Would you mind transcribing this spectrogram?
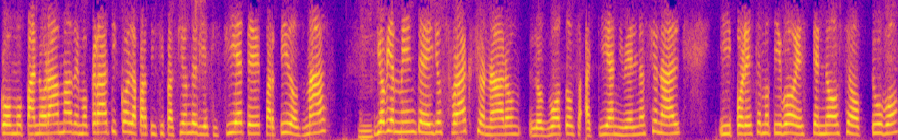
como panorama democrático la participación de 17 partidos más y obviamente ellos fraccionaron los votos aquí a nivel nacional y por ese motivo es que no se obtuvo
